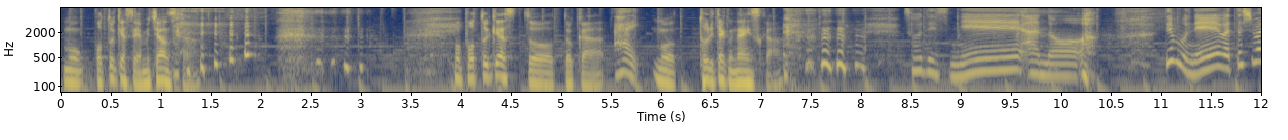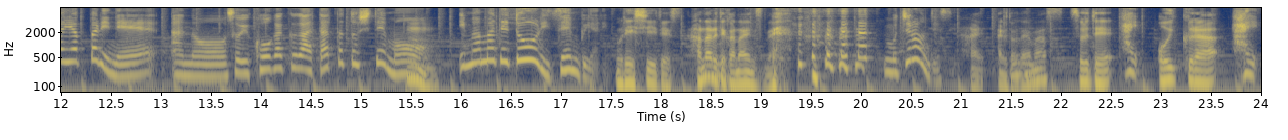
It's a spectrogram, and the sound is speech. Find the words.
もうポッドキャストやめちゃうんですか？もうポッドキャストとかはい。もう撮りたくないんですか？そうですね。あのでもね私はやっぱりねあのそういう高額が当たったとしても、うん。今まで通り全部やり嬉しいです。離れていかないんですね、もちろんですよ。はいありがとうございます、それではい。おいくらはい。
